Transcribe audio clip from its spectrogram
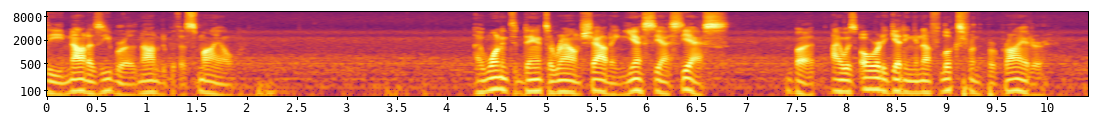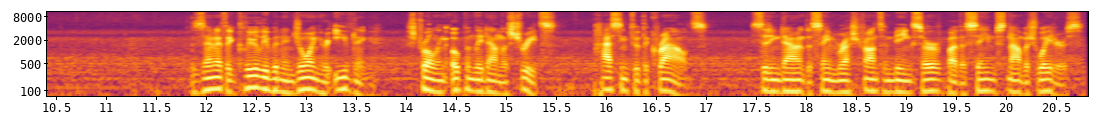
The not a zebra nodded with a smile. I wanted to dance around shouting, yes, yes, yes, but I was already getting enough looks from the proprietor. Xenith had clearly been enjoying her evening, strolling openly down the streets, passing through the crowds, sitting down at the same restaurants and being served by the same snobbish waiters,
